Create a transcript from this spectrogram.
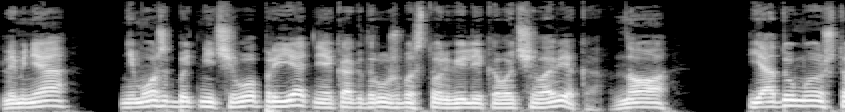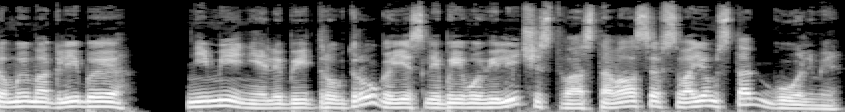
Для меня не может быть ничего приятнее, как дружба столь великого человека, но я думаю, что мы могли бы не менее любить друг друга, если бы его величество оставался в своем Стокгольме,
